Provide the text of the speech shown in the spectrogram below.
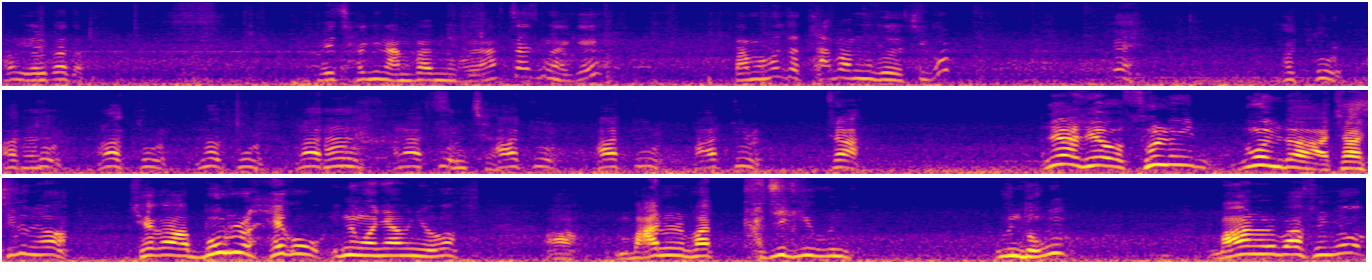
어, 열받아. 왜 자기는 안 밟는 거야? 짜증나게? 나만 혼자 다 밟는 거야, 지금? 하나 둘, 하나 둘, 하나 둘, 하나 둘, 하나 둘, 아, 하나 둘, 숨차. 하나 둘, 하나 둘, 하나 둘. 자, 안녕하세요, 솔레인 농어입니다. 자, 지금요, 제가 뭐를 하고 있는 거냐면요, 아, 마늘밭 다지기 운, 운동, 마늘밭을요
